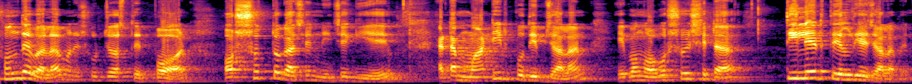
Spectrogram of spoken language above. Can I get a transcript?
সন্ধেবেলা মানে সূর্যাস্তের পর, অশ্বত্থ গাছের নিচে গিয়ে একটা মাটির প্রদীপ জ্বালান এবং অবশ্যই সেটা তিলের তেল দিয়ে জ্বালাবেন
